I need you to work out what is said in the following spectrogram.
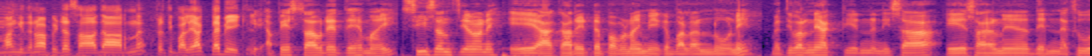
මං හිතනවා අපිට සාධාරණ ප්‍රතිඵලයක් ලැබෙයි කියලා. අපේ ස්ථාවරයේත් එහෙමයි සීසන්ස් තියෙනවනේ. ඒ ආකාරයට පමණයි මේක බලන්න ඕනේ. මැතිවරණයක් තියෙන නිසා ඒ සහනය දෙන්න නැතුව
